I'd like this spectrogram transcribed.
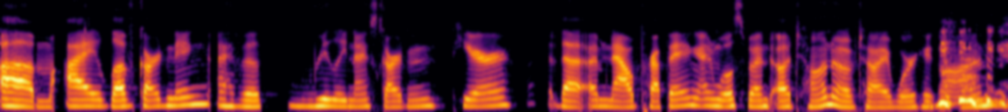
Um, I love gardening. I have a really nice garden here that I'm now prepping and will spend a ton of time working on.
